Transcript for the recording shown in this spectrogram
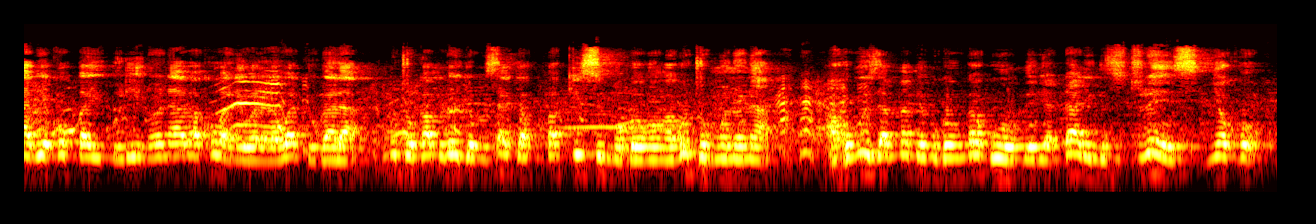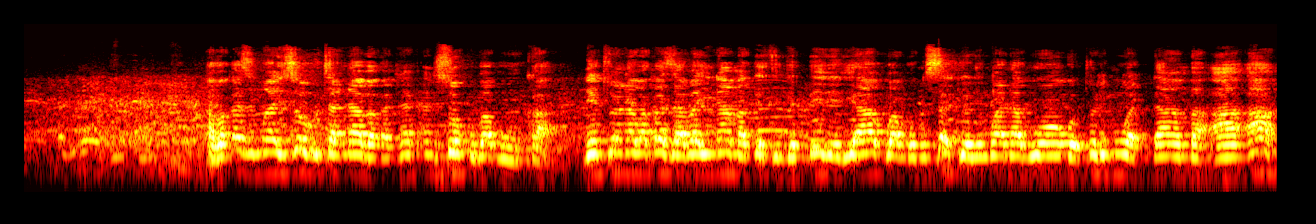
wanabyeko bayibuli nonaabako wanewalala waddugala. Mutuuka mulungi omusajja kuba kisi mumugongo nga gutumununa akubuuza mambe mugongo nga guwomberya daling stress nyoko. Abakazi mwaliza obutanaaba katandisa okubabuuka. Netula n'abakazi abalina amagezi ngaebbeere lyagwa nga omusajja oli mwana bwongo tolimuwa ddamba aa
